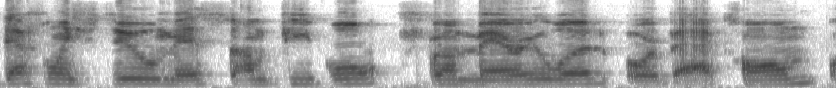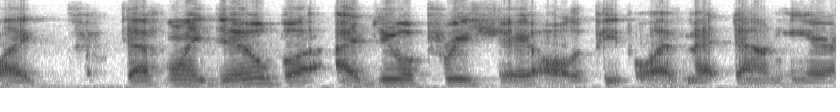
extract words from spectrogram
definitely still miss some people from Marywood or back home. Like definitely do, but I do appreciate all the people I've met down here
